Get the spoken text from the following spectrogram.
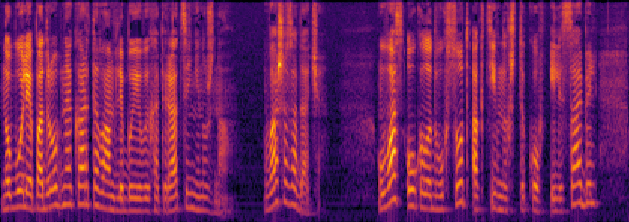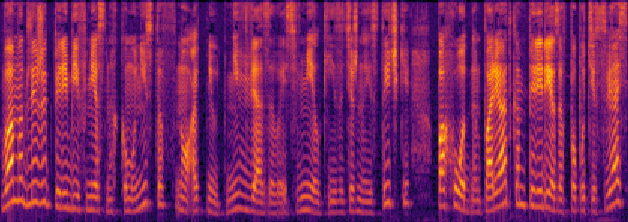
но более подробная карта вам для боевых операций не нужна. Ваша задача. У вас около 200 активных штыков или сабель. Вам надлежит, перебив местных коммунистов, но отнюдь не ввязываясь в мелкие затяжные стычки, походным порядком, перерезав по пути связь,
